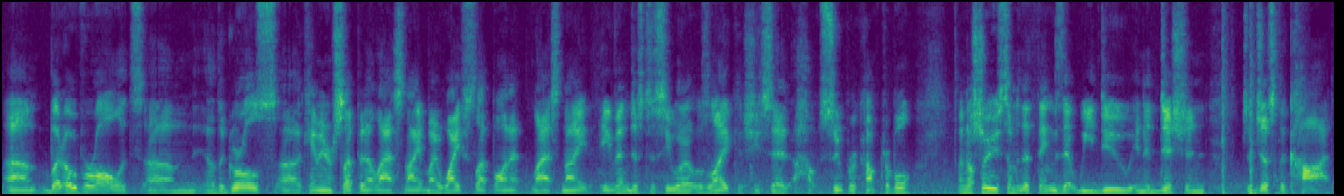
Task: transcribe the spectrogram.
Um, but overall, it's um, you know, the girls uh, came in and slept in it last night. My wife slept on it last night, even just to see what it was like. And she said, oh, super comfortable. And I'll show you some of the things that we do in addition to just the cot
